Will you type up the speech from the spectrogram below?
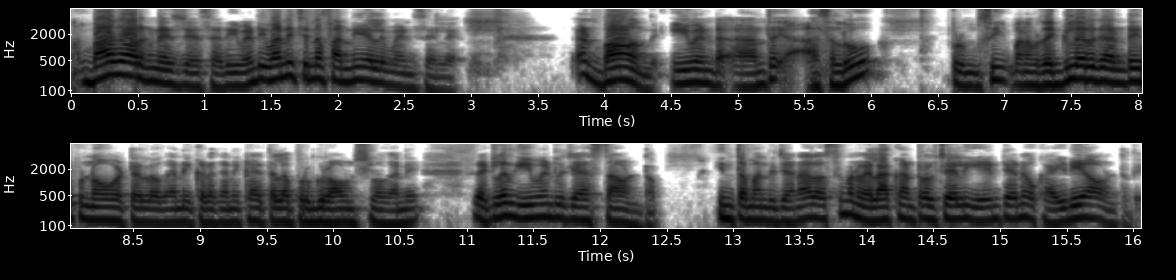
బాగా ఆర్గనైజ్ చేశారు ఈవెంట్ ఇవన్నీ చిన్న ఫన్నీ ఎలిమెంట్స్ వెళ్ళే అండ్ బాగుంది. ఈవెంట్ అంటే అసలు ఇప్పుడు సి మనం రెగ్యులర్గా అంటే ఇప్పుడు నోవోటెల్లో కానీ ఇక్కడ కానీ కైతలాపూర్ గ్రౌండ్స్లో కానీ రెగ్యులర్గా ఈవెంట్లు చేస్తూ ఉంటాం. ఇంతమంది జనాలు వస్తే మనం ఎలా కంట్రోల్ చేయాలి ఏంటి అని ఒక ఐడియా ఉంటుంది.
